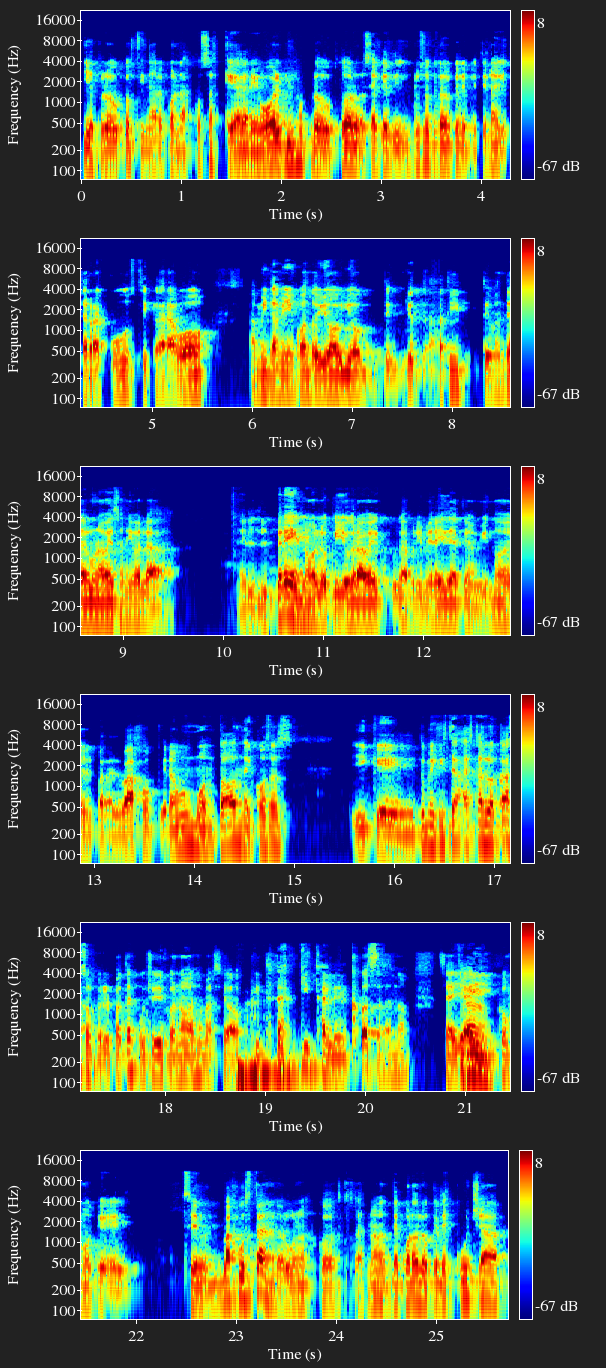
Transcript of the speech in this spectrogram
y el producto final con las cosas que agregó el mismo productor, o sea que incluso creo que le metió una guitarra acústica, grabó, a mí también cuando yo, yo, yo a ti te mandé alguna vez Aníbal la, el, el pre, ¿no? Lo que yo grabé, la primera idea que me vino del- para el bajo, que eran un montón de cosas y que tú me dijiste, ah, está locazo, pero el pata escuchó y dijo, no, es demasiado, quita- quítale cosas, ¿no? O sea, y Claro. ahí como que se va ajustando algunas cosas, ¿no? De acuerdo a lo que él escucha,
